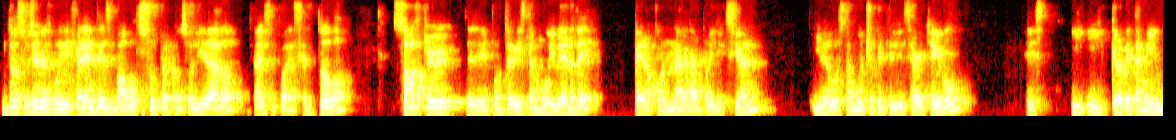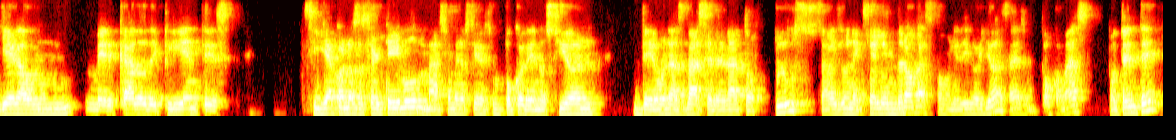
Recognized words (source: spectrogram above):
dos opciones muy diferentes. Bubble súper consolidado, ¿sabes? se puede hacer todo. Software, desde mi punto de vista, muy verde, pero con una gran proyección. Y me gusta mucho que utilice Airtable. Es, y, y, creo que también llega a un mercado de clientes. Si ya conoces Airtable, más o menos tienes un poco de noción de unas bases de datos plus, ¿sabes? De un Excel en drogas, como le digo yo, ¿sabes? Un poco más potente,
